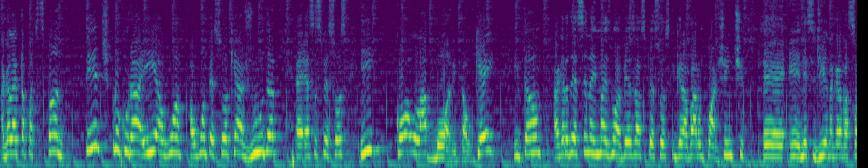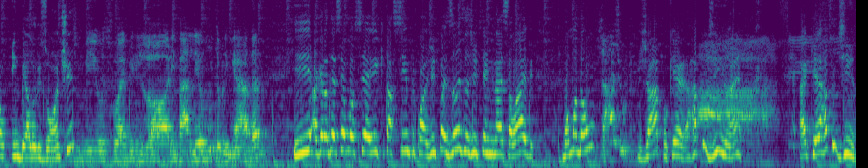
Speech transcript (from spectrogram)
a galera tá participando, tente procurar aí alguma, alguma pessoa que ajuda é, essas pessoas e colabore, tá ok? Então, agradecendo aí mais uma vez as pessoas que gravaram com a gente é, é, nesse dia na gravação em Belo Horizonte. Edmilson, Evelyn Lore, valeu, muito obrigada. E agradecer a você aí que tá sempre com a gente. Mas antes da gente terminar essa live, vamos mandar um. Já, Júnior? Já, porque é rapidinho, né? Aqui é rapidinho.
